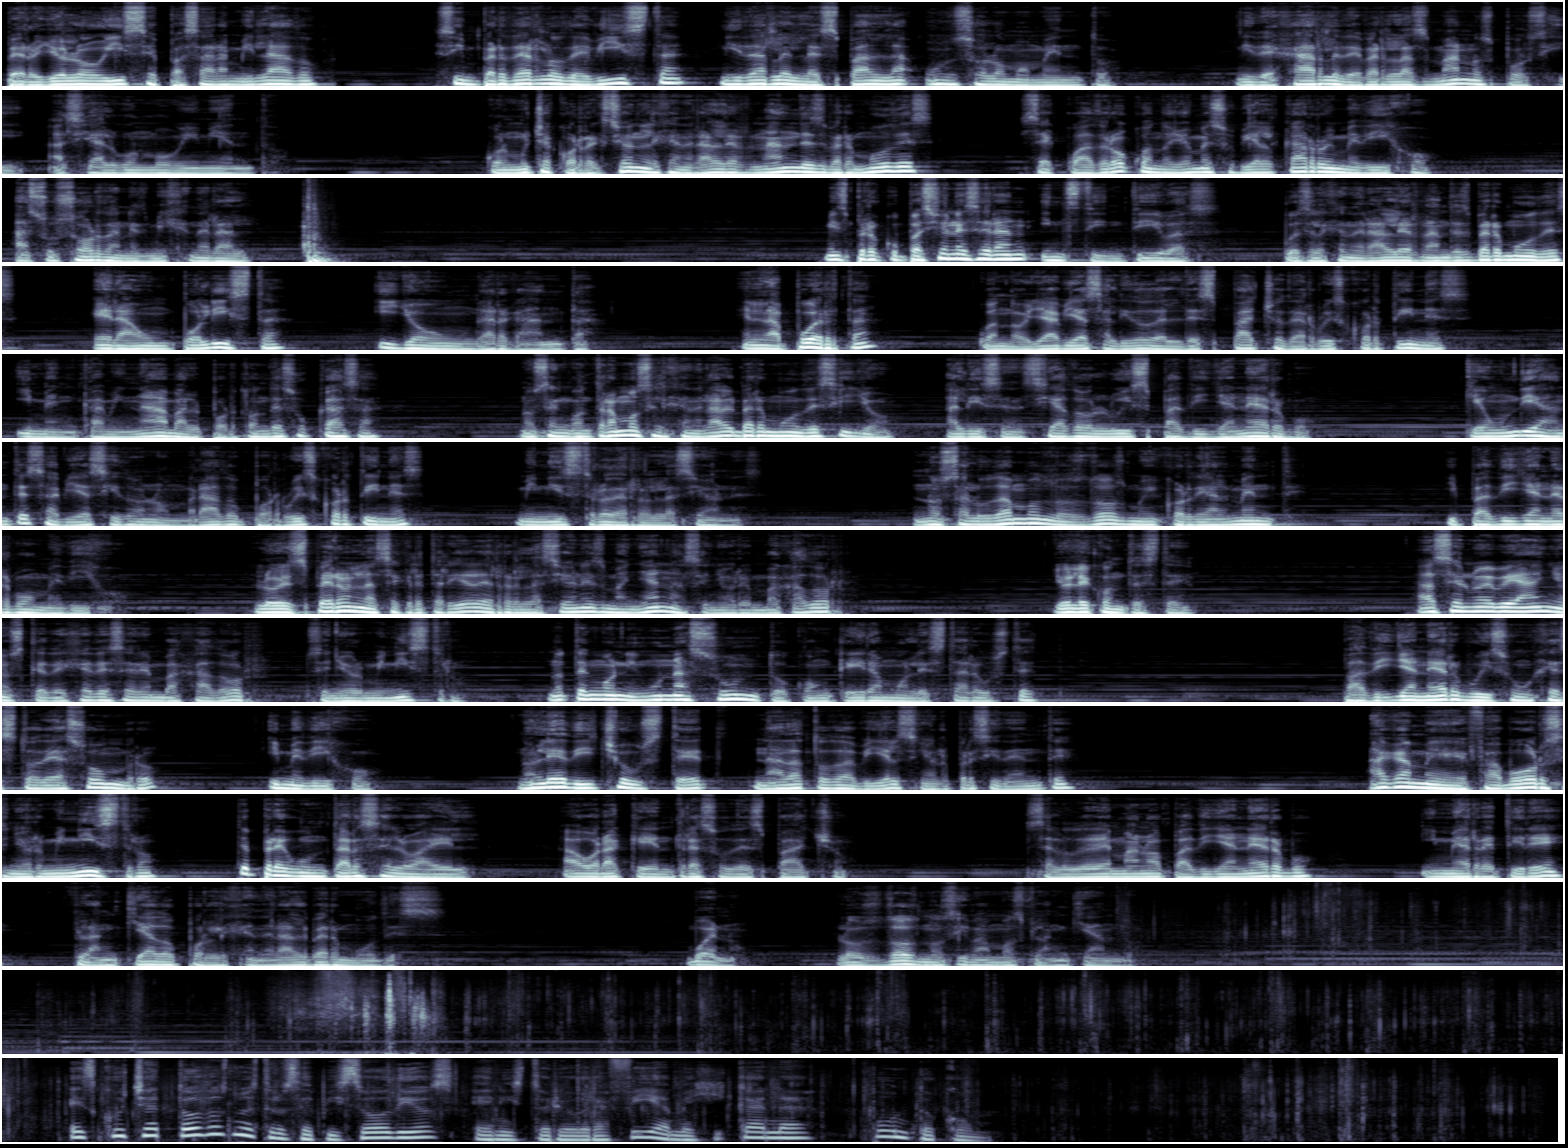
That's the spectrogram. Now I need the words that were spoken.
pero yo lo hice pasar a mi lado sin perderlo de vista ni darle la espalda un solo momento, ni dejarle de ver las manos por si hacía algún movimiento. Con mucha corrección el general Hernández Bermúdez se cuadró cuando yo me subí al carro y me dijo, a sus órdenes, mi general. Mis preocupaciones eran instintivas, pues el general Hernández Bermúdez era un polista y yo un garganta. En la puerta, cuando ya había salido del despacho de Ruiz Cortines y me encaminaba al portón de su casa, nos encontramos el general Bermúdez y yo al licenciado Luis Padilla Nervo, que un día antes había sido nombrado por Ruiz Cortines ministro de Relaciones. Nos saludamos los dos muy cordialmente, y Padilla Nervo me dijo, Lo espero en la Secretaría de Relaciones mañana, señor embajador. Yo le contesté. Hace nueve años que dejé de ser embajador, señor ministro. No tengo ningún asunto con que ir a molestar a usted. Padilla Nervo hizo un gesto de asombro y me dijo, ¿No le ha dicho usted nada todavía el señor presidente? Hágame favor, señor ministro, de preguntárselo a él, ahora que entre a su despacho. Saludé de mano a Padilla Nervo y me retiré, flanqueado por el general Bermúdez. Bueno, los dos nos íbamos flanqueando. Escucha todos nuestros episodios en historiografiamexicana.com.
